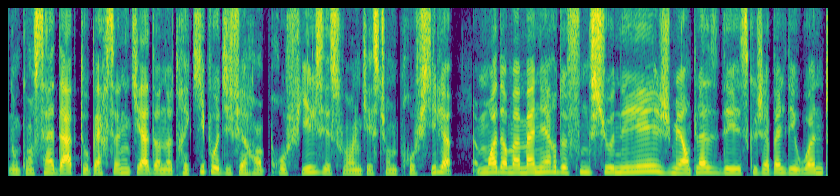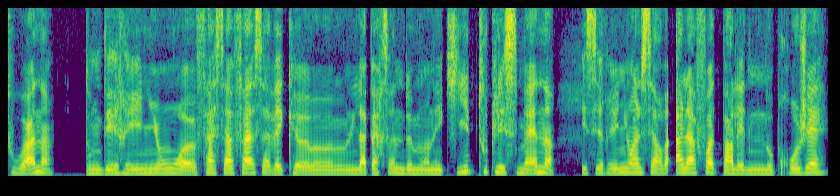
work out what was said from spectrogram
Donc on s'adapte aux personnes qu'il y a dans notre équipe, aux différents profils, c'est souvent une question de profil. Moi, dans ma manière de fonctionner, je mets en place des, ce que j'appelle des one-to-one donc des réunions euh, face à face avec euh, la personne de mon équipe toutes les semaines. Et ces réunions, elles servent à la fois de parler de nos projets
